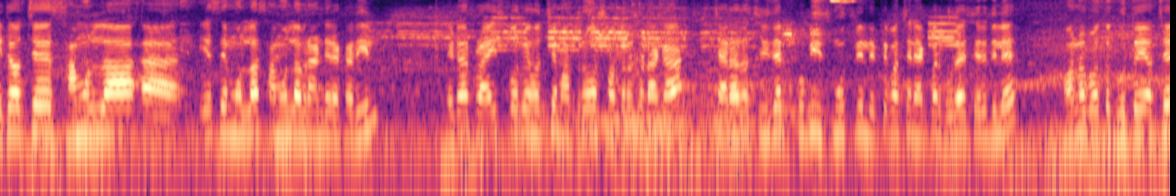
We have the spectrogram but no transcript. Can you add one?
এটা হচ্ছে সামুল্লা এস এ মোল্লা, সামুল্লা ব্র্যান্ডের একটা রিল এটার প্রাইস পড়বে হচ্ছে মাত্র সতেরোশো টাকা। চার হাজার সিরিজের খুবই স্মুথ রিল দেখতে পাচ্ছেন, একবার ঘুরায় ছেড়ে দিলে। অনবরত ঘুরতে যাচ্ছে।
